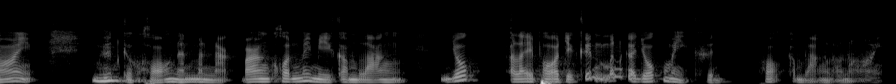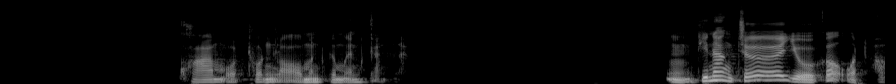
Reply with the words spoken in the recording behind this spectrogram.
น้อย เหมือนกับของนั้นมันหนัก บางคนไม่มีกำลัง ยกอะไรพอจะขึ้นมันก็ยกไม่ขึ้น เพราะกำลังเราน้อย ความอดทนเรามันก็เหมือนกัน ที่นั่งเฉยอยู่ก็อดเอา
